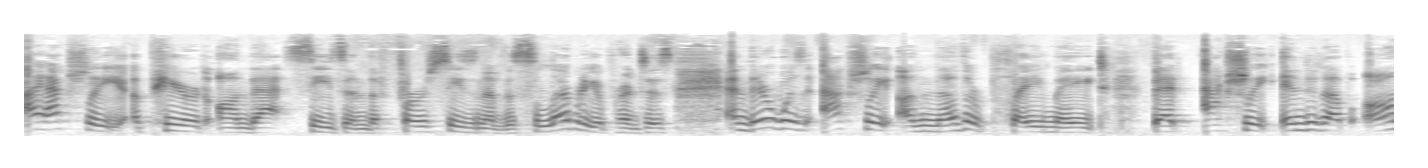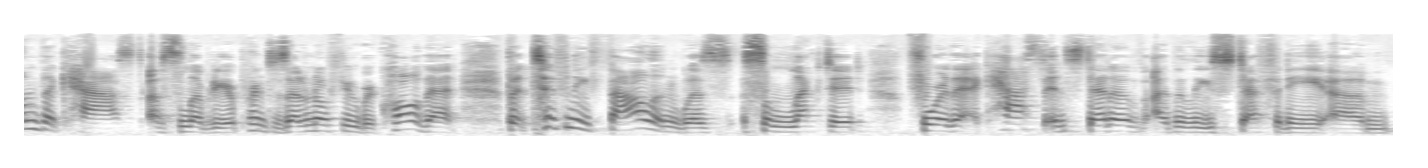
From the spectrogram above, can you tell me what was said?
I actually appeared on that season, the first season of The Celebrity Apprentice, and there was actually another playmate that actually ended up on the cast of Celebrity Apprentice. I don't know if you recall that, but Tiffany Fallon was selected for that cast instead of, I believe, Stephanie um,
